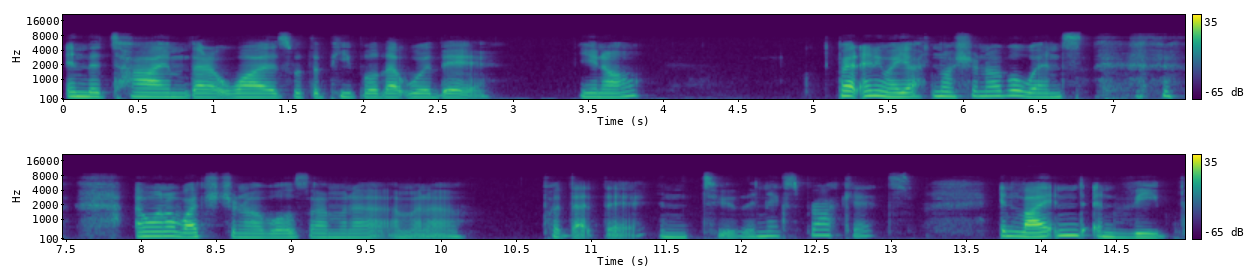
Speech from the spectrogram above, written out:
in the time that it was with the people that were there, you know? But anyway, yeah, no, Chernobyl wins. I want to watch Chernobyl, so I'm gonna I'm gonna put that there into the next brackets. Enlightened and Veep.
